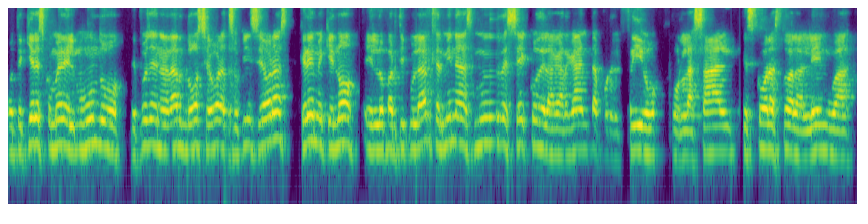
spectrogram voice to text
o te quieres comer el mundo después de nadar 12 horas o 15 horas, créeme que no. En lo particular terminas muy reseco de la garganta por el frío, por la sal, escoras toda la lengua,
